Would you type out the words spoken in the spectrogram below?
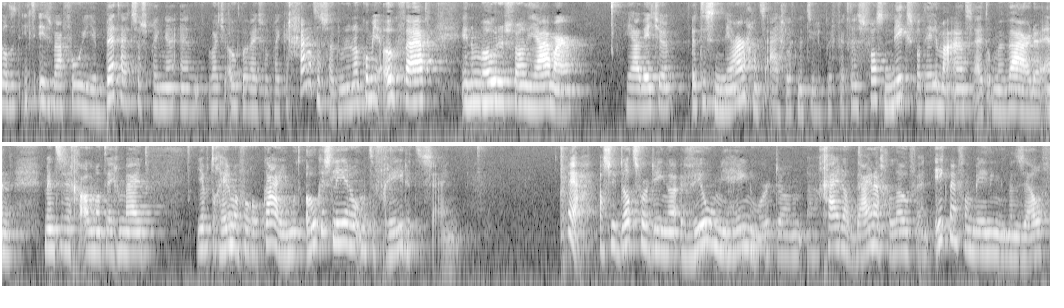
dat het iets is waarvoor je je bed uit zou springen. En wat je ook bij wijze van spreken gratis zou doen. En dan kom je ook vaak in de modus van, ja maar, ja weet je, het is nergens eigenlijk natuurlijk perfect. Er is vast niks wat helemaal aansluit op mijn waarden. En mensen zeggen allemaal tegen mij, je hebt het toch helemaal voor elkaar. Je moet ook eens leren om tevreden te zijn. Nou ja, als je dat soort dingen veel om je heen hoort, dan uh, ga je dat bijna geloven. En ik ben van mening, ik ben zelf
